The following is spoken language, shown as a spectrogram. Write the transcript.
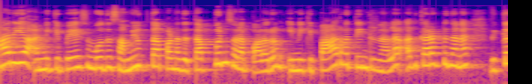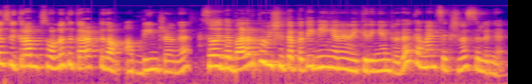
ஆர்யா அன்னைக்கு பேசும்போது சம்யுக்தா பண்ணது தப்புன்னு சொன்ன பலரும் இன்னைக்கு பார்வத்தின்றனால அது கரெக்டு தானே? விக்கல் விக்ரம் சொன்னது கரெக்டு தான் அப்படின்றாங்க. ஸோ இந்த வளர்ப்பு விஷயத்தை பற்றி நீங்கள் என்ன நினைக்கிறீங்கன்றதை கமெண்ட் செக்ஷனில் சொல்லுங்கள்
